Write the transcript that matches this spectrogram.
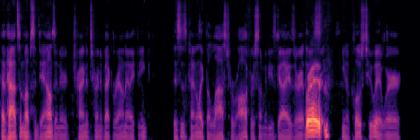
have had some ups and downs, and they're trying to turn it back around. And I think this is kind of like the last hurrah for some of these guys, or at Right. least you know close to it, where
